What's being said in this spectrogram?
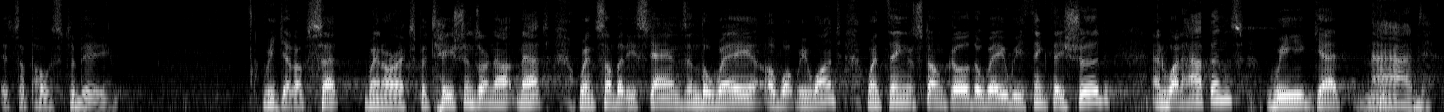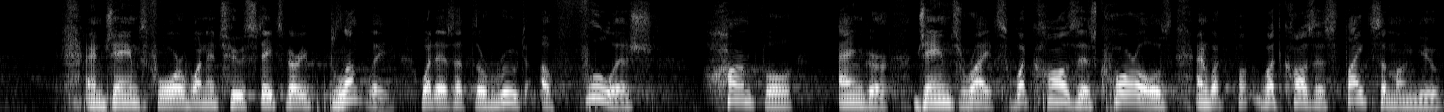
it's supposed to be. We get upset when our expectations are not met, when somebody stands in the way of what we want, when things don't go the way we think they should. And what happens? We get mad. And James 4 1 and 2 states very bluntly what is at the root of foolish, harmful anger. James writes, What causes quarrels and what, what causes fights among you?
